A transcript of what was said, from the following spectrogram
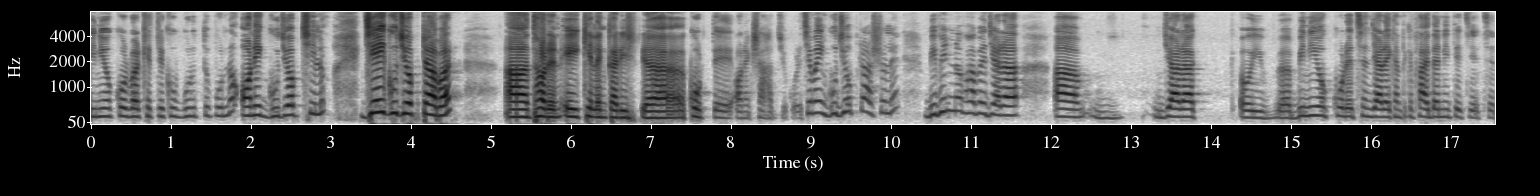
বিনিয়োগ করবার ক্ষেত্রে খুব গুরুত্বপূর্ণ। অনেক গুজব ছিল। যেই গুজবটা আবার ধরেন এই কেলেঙ্কারি করতে অনেক সাহায্য করেছে। এবং এই গুজবটা আসলে বিভিন্নভাবে যারা যারা ওই বিনিয়োগ করেছেন, যারা এখান থেকে ফায়দা নিতে চেয়েছেন,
